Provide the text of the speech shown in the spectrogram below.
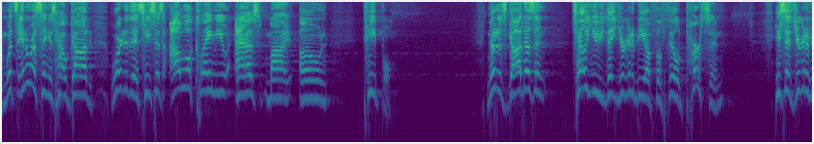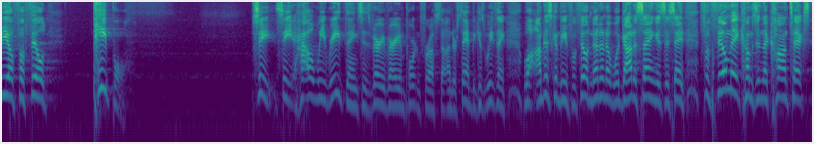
And what's interesting is how God worded this. He says, I will claim you as my own people. Notice God doesn't tell you that you're going to be a fulfilled person, He says you're going to be a fulfilled people. See, see, how we read things is very, very important for us to understand because we think, well, I'm just going to be fulfilled. No, no, no. What God is saying is to say fulfillment comes in the context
